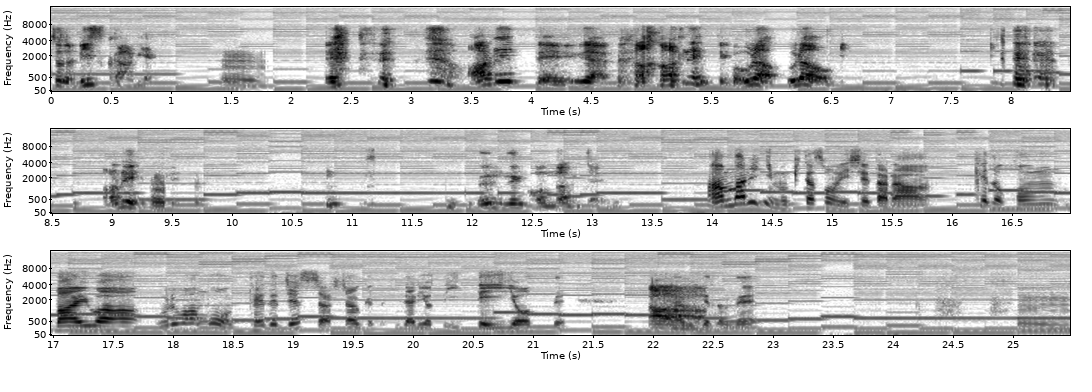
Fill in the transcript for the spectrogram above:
ちょっとリスクあるやん。うん。あれって、いや、あれってこう裏、裏を見あれって、全然こんなみたいに。あんまりに向きたそうにしてたら、けど、この場合は、俺はもう手でジェスチャーしちゃうけど、左寄って行っていいよってあやるけどね。うん。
